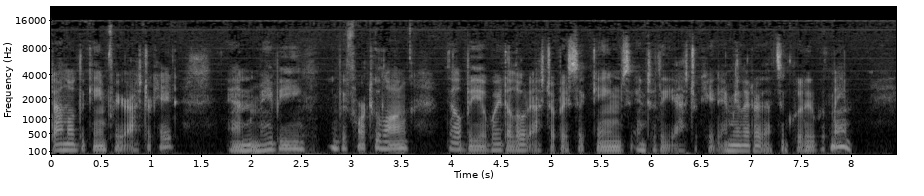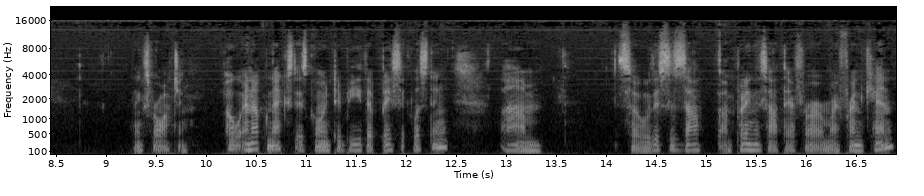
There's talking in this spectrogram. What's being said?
download the game for your Astrocade, and maybe before too long, there'll be a way to load Astro Basic games into the Astrocade emulator that's included with MAME. Thanks for watching. Oh, and up next is going to be the basic listing. Um, so this is out, I'm putting this out there for my friend Ken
